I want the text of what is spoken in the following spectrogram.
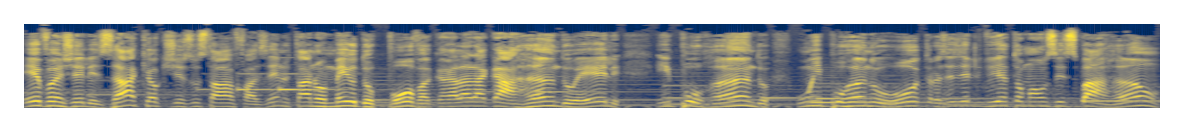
evangelizar, que é o que Jesus estava fazendo, está no meio do povo, a galera agarrando ele, empurrando, um empurrando o outro, às vezes ele devia tomar uns esbarrão.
